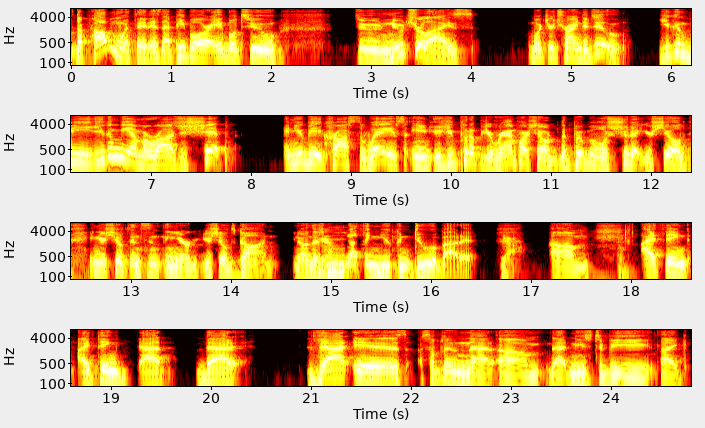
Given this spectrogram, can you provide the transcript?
the problem with it is that people are able to to neutralize what you're trying to do. You can be you can be a Mirage ship and you be across the waves. And you, you put up your Rampart shield, the people will shoot at your shield, and your shield's instant, and your your shield's gone. You know, and there's Yeah. nothing you can do about it. Yeah. Um, I think I think that that that is something that um that needs to be like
